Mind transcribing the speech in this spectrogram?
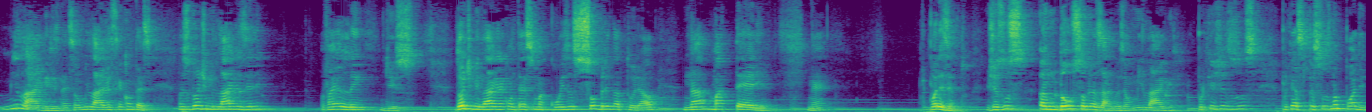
milagres, né? São milagres que acontecem. Mas o dom de milagres ele vai além disso. Dom de milagre acontece uma coisa sobrenatural na matéria, né? Por exemplo, Jesus andou sobre as águas, é um milagre. Porque Jesus, porque as pessoas não podem.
